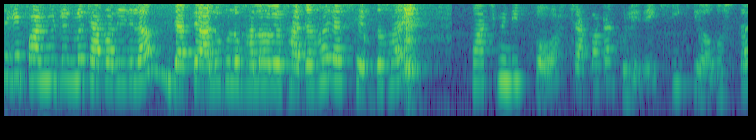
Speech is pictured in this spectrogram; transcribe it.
থেকে পাঁচ মিনিটের জন্য চাপা দিয়ে দিলাম, যাতে আলুগুলো ভালোভাবে ভাজা হয় আর সেদ্ধ হয়। পাঁচ মিনিট পর চাপাটা খুলে দেখি কি অবস্থা।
